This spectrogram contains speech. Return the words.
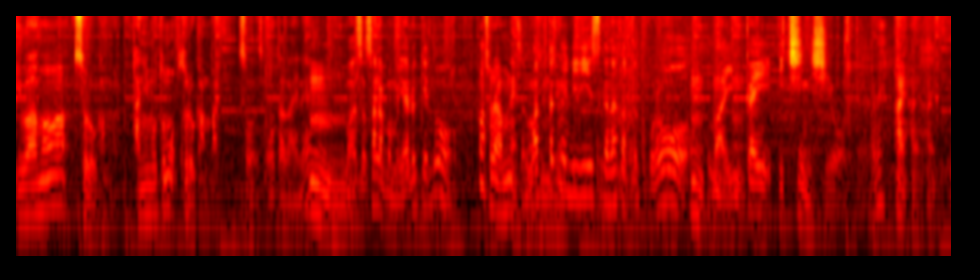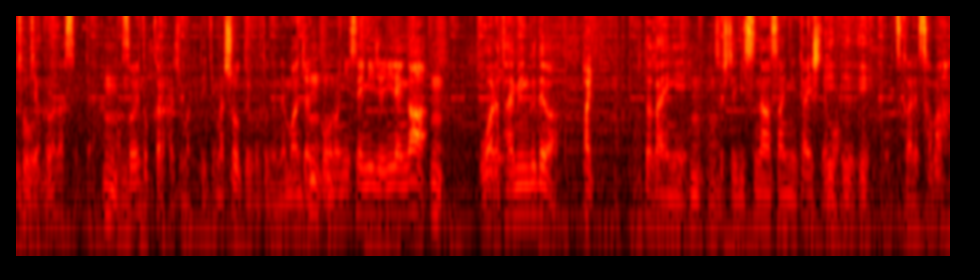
岩間はソロ頑張る。谷本もソロ頑張る、そうです。お互いね、うん。まあそうサナバもやるけどまあそれはね全くリリースがなかったところを、うん。まあうん。一回1にしようみたいなね。はいはいはい。一そうだ曲はね出すみたいな、うんうんまあ、そういうとこから始まっていきましょうということでね。まあじゃあこの2022年がうん。終わるタイミングでははい。お互いに、そしてリスナーさんに対してもお疲れ様。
